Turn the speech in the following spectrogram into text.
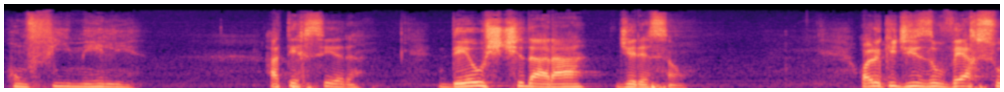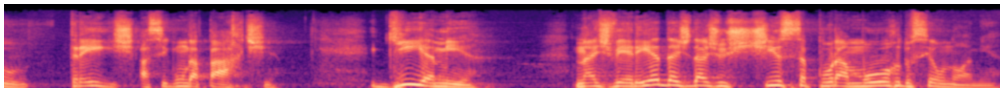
Confie nele. A terceira, Deus te dará direção. Olha o que diz o verso 3, a segunda parte. Guia-me nas veredas da justiça por amor do seu nome.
